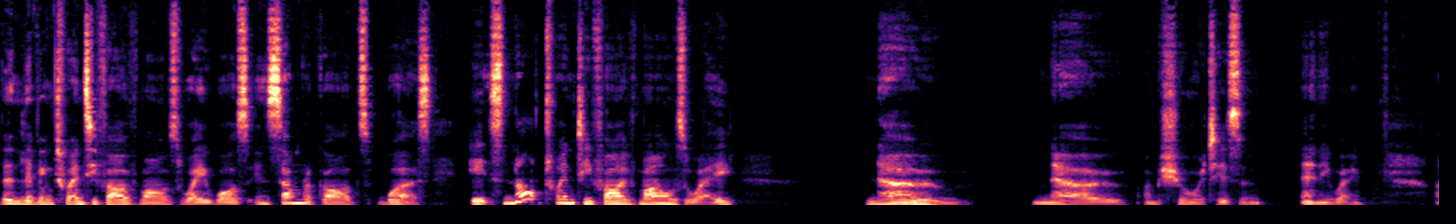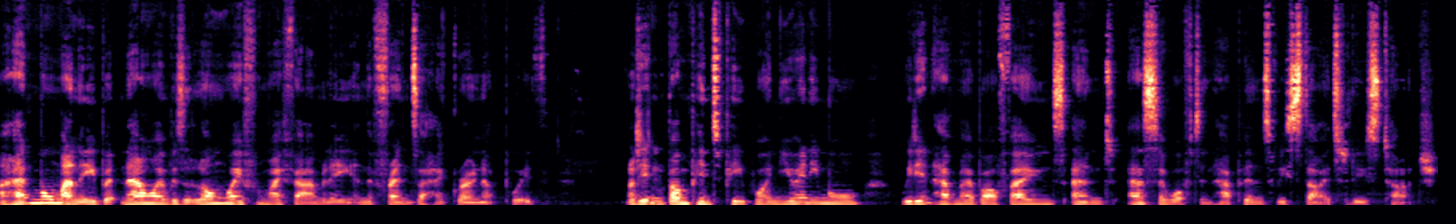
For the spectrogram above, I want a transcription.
then living 25 miles away was, in some regards, worse. It's not 25 miles away. No, no, I'm sure it isn't. Anyway, I had more money, but now I was a long way from my family and the friends I had grown up with. I didn't bump into people I knew anymore, we didn't have mobile phones, and as so often happens, we started to lose touch.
